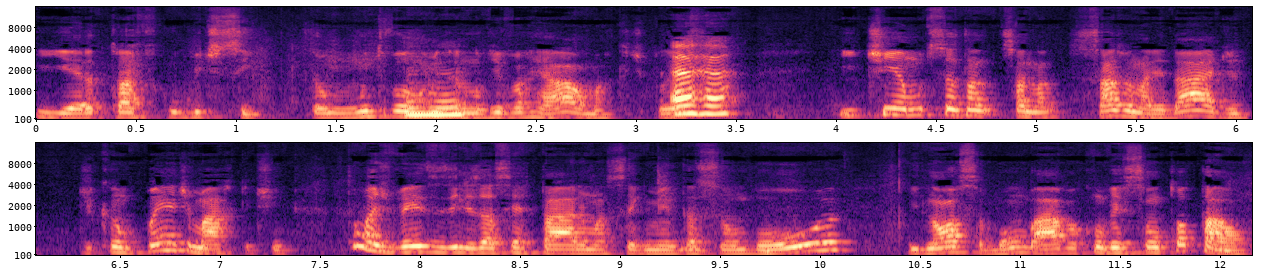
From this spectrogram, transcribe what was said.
e era tráfego B2C, então muito volume uhum. no Viva Real, Marketplace, uhum. e tinha muita sazonalidade de campanha de marketing. Então, às vezes, eles acertaram uma segmentação boa e, nossa, bombava a conversão total.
